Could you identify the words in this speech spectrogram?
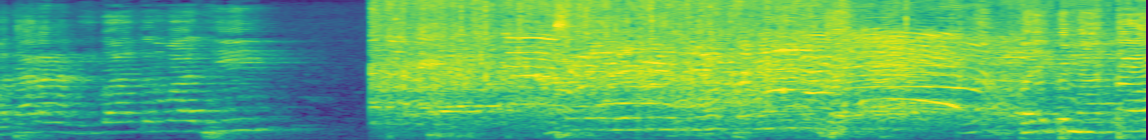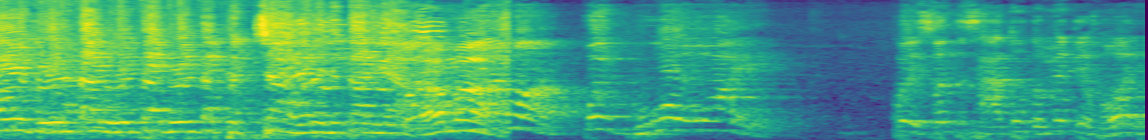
વધારાના દીવા કરવાથી કંઈક માતાઓ બોલતા બોલતા બોલતા પચાસ વર્ષ જતા રહ્યા. કોઈ ભૂવો હોય કોઈ સંત સાધુ ગમે તે હોય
